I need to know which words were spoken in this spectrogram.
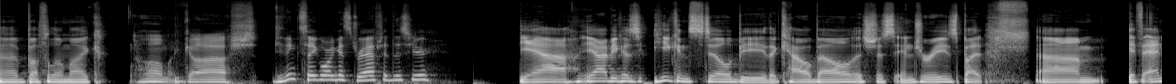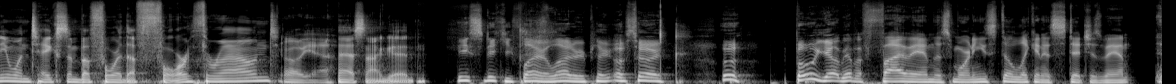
uh, Buffalo Mike. Oh my gosh. Do you think Saquon gets drafted this year? Yeah, yeah, because he can still be the cowbell. It's just injuries. But um, if anyone takes him before the fourth round, Oh yeah. that's not good. He's sneaky flyer lottery pick. Oh, sorry. Oh, Bowie got me up at 5 a.m. this morning. He's still licking his stitches, man.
